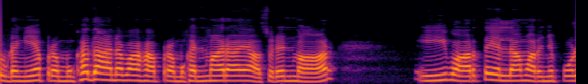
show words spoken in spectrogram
തുടങ്ങിയ പ്രമുഖ ദാനവാഹ പ്രമുഖന്മാരായ അസുരന്മാർ ഈ വാർത്തയെല്ലാം അറിഞ്ഞപ്പോൾ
